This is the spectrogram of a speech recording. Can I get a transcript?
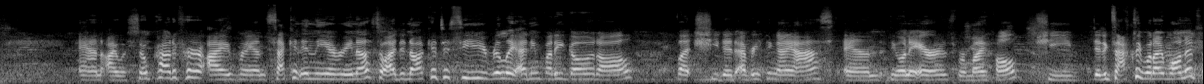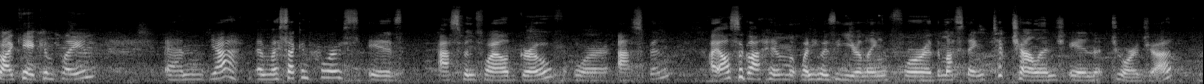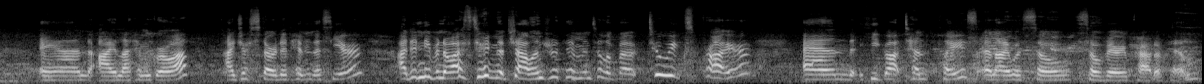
and I was so proud of her. I ran second in the arena, so I did not get to see really anybody go at all. But she did everything I asked, and the only errors were my fault. She did exactly what I wanted, so I can't complain. And yeah, and my second horse is Aspen's Wild Grove, or Aspen. I also got him when he was a yearling for the Mustang Tip Challenge in Georgia, and I let him grow up. I just started him this year. I didn't even know I was doing the challenge with him until about two weeks prior, and he got 10th place, and I was so, so very proud of him.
